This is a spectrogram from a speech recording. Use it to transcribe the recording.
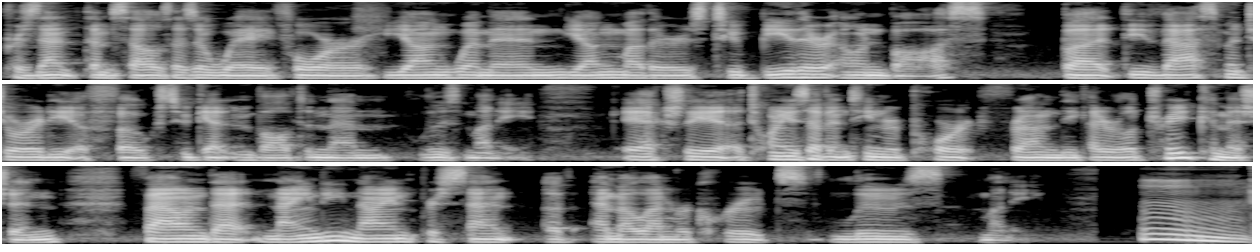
present themselves as a way for young women, young mothers to be their own boss. But the vast majority of folks who get involved in them lose money actually a 2017 report from the Federal Trade Commission found that 99% of MLM recruits lose money. Mm,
